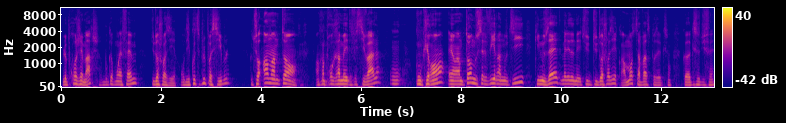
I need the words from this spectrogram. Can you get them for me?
Le projet marche, Booker.fm, tu dois choisir. On dit écoute, c'est plus possible que tu sois en même temps en train de programmer des festivals Mm. concurrents et en même temps nous servir un outil qui nous aide, mais les données. Tu, tu dois choisir. À un moment, ça va se poser la question. Qu'est-ce que tu fais?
